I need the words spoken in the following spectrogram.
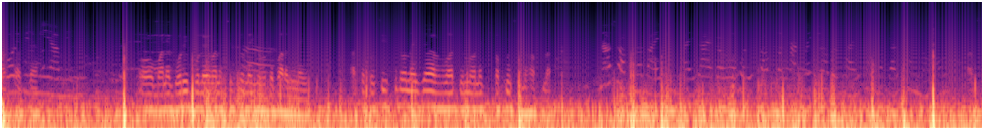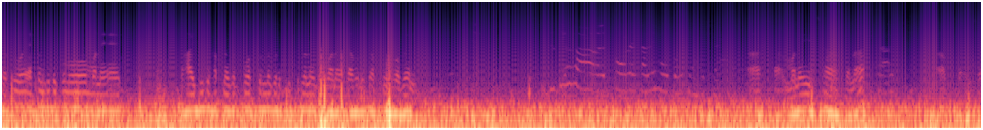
আচ্ছা আচ্ছা। মেয়ে আমি। ও মানে গরিব বলে মানে চিত্রনায়িকা হতে পারেন নাই। আচ্ছা তো চিত্রনায়িকা হওয়ার জন্য অনেক স্বপ্ন ছিল আপনার? না স্বপ্ন নাই। ভাই নায়িকা স্বপ্ন থাকলে কি হবে ভাই স্বপ্ন কি আর পূর্ণ হয় আচ্ছা তো এখন যদি কোনো মানে ভাই যদি আপনাকে পছন্দ করে চিত্রনায়িকা বানায় তাহলে কি আপনি হবেন যদি হয় পরে তাহলে হব সমস্যা আচ্ছা মানে ইচ্ছা আছে না নেই। আচ্ছা আচ্ছা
